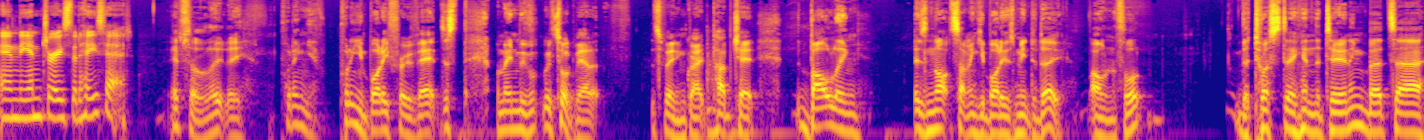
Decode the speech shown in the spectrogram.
And the injuries that he's had. Absolutely. Putting your putting your body through that. Just I mean, we've we've talked about it. It's been great pub chat. Bowling is not something your body was meant to do, I wouldn't have thought. The twisting and the turning, but uh,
